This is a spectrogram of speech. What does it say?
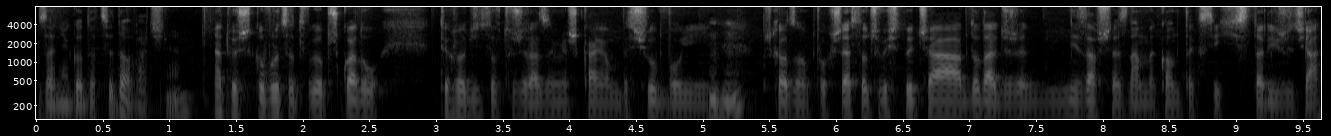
za niego decydować. Nie? A tu jeszcze wrócę do twojego przykładu tych rodziców, którzy razem mieszkają bez ślubu i mhm. przychodzą po chrzest. Oczywiście tu trzeba dodać, że nie zawsze znamy kontekst ich historii życia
